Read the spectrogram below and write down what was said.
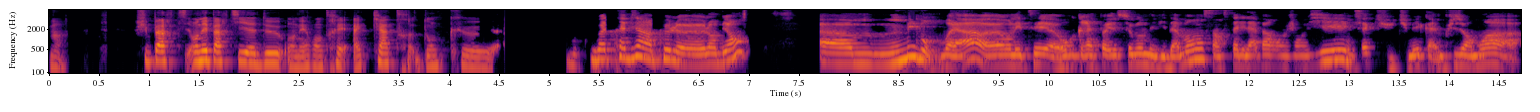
je suis partie, on est parti à deux, on est rentré à quatre, donc. on voit très bien un peu l'ambiance. Euh, mais bon, voilà, euh, on était, on regrette pas une seconde évidemment. On s'est installé là-bas en janvier, mais c'est vrai que tu, tu, mets quand même plusieurs mois, à,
